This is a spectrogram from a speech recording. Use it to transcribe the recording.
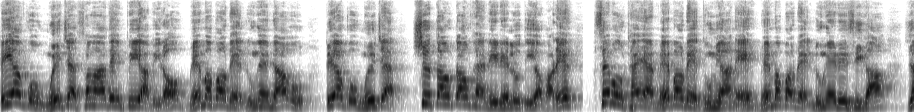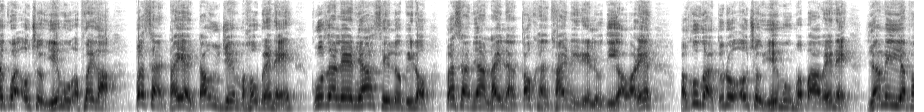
တယောက်ကိုငွေကျပ်15သိန်းပေးရပြီးတော့မဲမပေါက်တဲ့လူငယ်များကိုတယောက်ကိုငွေကျပ်8000တောင်းခံနေတယ်လို့သိရပါတယ်။စစ်မှုထမ်းရမဲပေါက်တဲ့သူများနဲ့မဲမပေါက်တဲ့လူငယ်တွေစီကရက်ကွက်အုပ်ချုပ်ရေးမှုအဖွဲ့ကပတ်စံတိုက်ရိုက်တောင်းယူခြင်းမဟုတ်ဘဲနဲ့ကိုယ်စားလှယ်များဆေလွတ်ပြီးတော့ပတ်စံများလိုက်လံကောက်ခံခိုင်းနေတယ်လို့သိရပါတယ်။အခုကသူတို့အုပ်ချုပ်ရေးမှုမပါဘဲနဲ့ရမေရဖ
